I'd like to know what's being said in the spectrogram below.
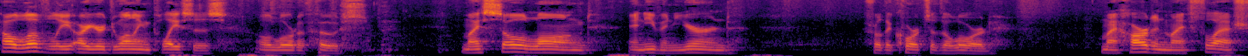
How lovely are your dwelling places, O Lord of hosts! My soul longed and even yearned for the courts of the Lord. My heart and my flesh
